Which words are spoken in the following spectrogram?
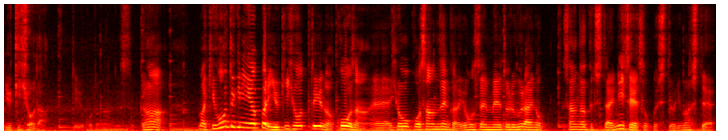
雪氷だっていうことなんですが、まあ、基本的にやっぱり雪氷っていうのは鉱山、えー、標高3000から4000メートルぐらいの山岳地帯に生息しておりまして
